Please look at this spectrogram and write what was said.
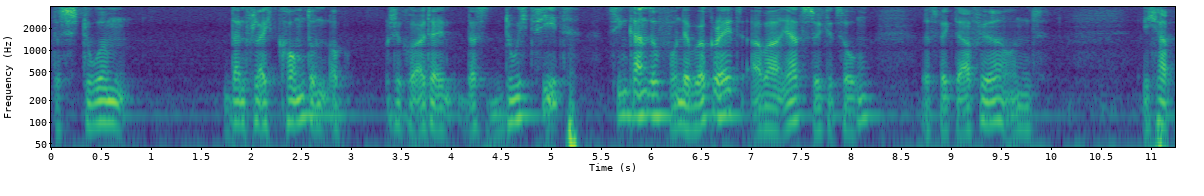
das Sturm dann vielleicht kommt und ob Schükro Alter das durchzieht, ziehen kann, so von der Workrate, aber er hat es durchgezogen. Respekt dafür und ich habe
